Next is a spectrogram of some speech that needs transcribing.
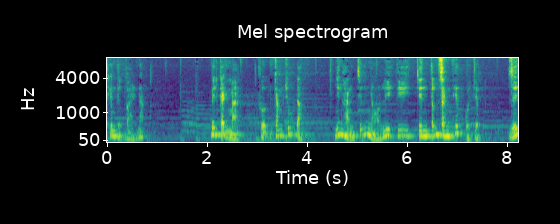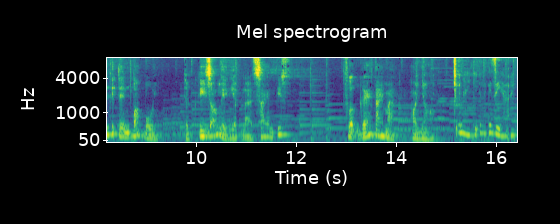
thêm được vài năm. Bên cạnh Mạc Phượng chăm chú đọc Những hàng chữ nhỏ li ti trên tấm danh thiếp của Trực Dưới cái tên Bob Bùi Trực ghi rõ nghề nghiệp là scientist. Phượng ghé tai Mạc hỏi nhỏ Chữ này nghĩa là cái gì hả anh?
